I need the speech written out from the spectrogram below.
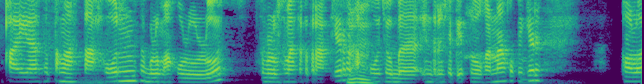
kayak setengah tahun sebelum aku lulus sebelum semester terakhir Mm-mm. aku coba internship itu karena aku pikir kalau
